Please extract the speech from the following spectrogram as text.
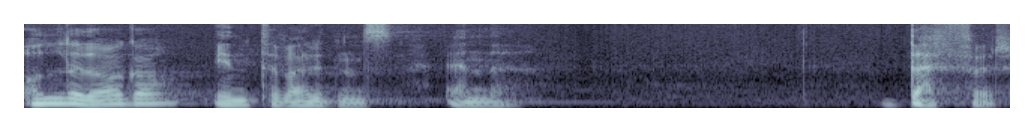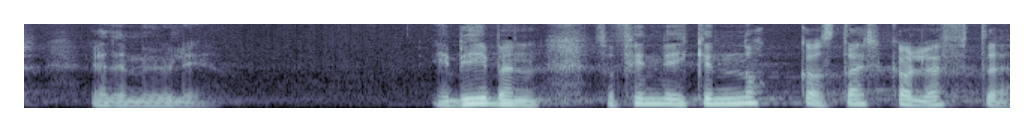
alle dager inn til verdens ende. Derfor er det mulig. I Bibelen så finner vi ikke noe sterkere løfte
